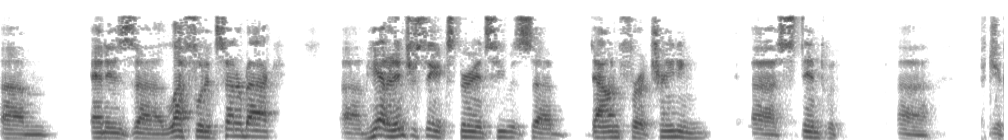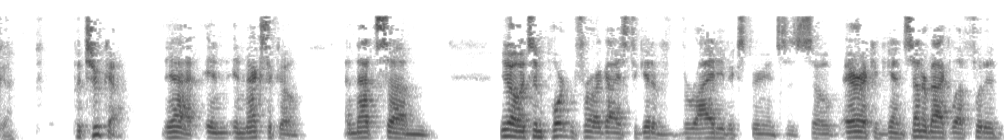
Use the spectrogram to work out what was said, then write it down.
um, and is, uh, left-footed center back. Um, he had an interesting experience. He was, uh, down for a training, uh, stint with, uh, Pachuca. Pachuca. Yeah. In, in Mexico. And that's, um, you know, it's important for our guys to get a variety of experiences. So Eric, again, center back, left footed.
